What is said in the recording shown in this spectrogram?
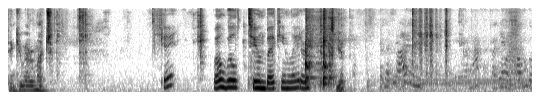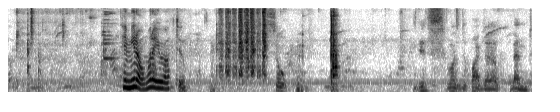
thank you very much Okay. Well, we'll tune back in later. yep Hey, Miro, what are you up to? So this was the pipe that I've bent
